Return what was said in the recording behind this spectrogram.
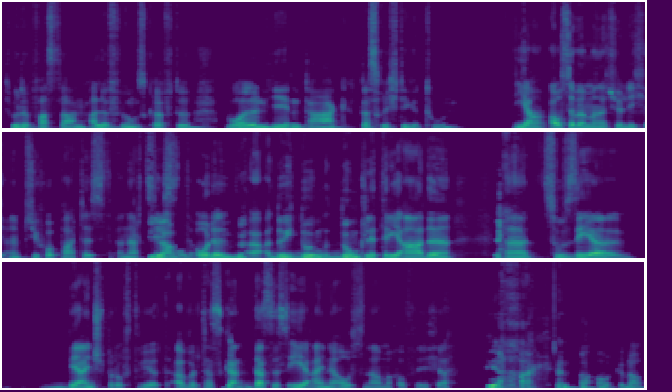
ich würde fast sagen, alle Führungskräfte wollen jeden Tag das Richtige tun. Ja, außer wenn man natürlich ein Psychopath ist, ein Narzisst ja. oder äh, durch dunkle Triade äh, zu sehr beeinsprucht wird. Aber das, kann, das ist eher eine Ausnahme, hoffe ich, ja. Ja, genau, genau.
